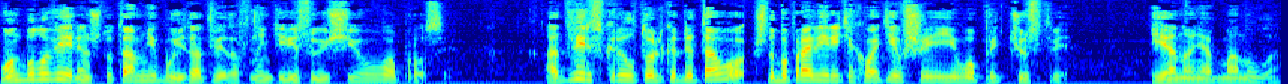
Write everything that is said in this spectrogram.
Он был уверен, что там не будет ответов на интересующие его вопросы а дверь вскрыл только для того, чтобы проверить охватившее его предчувствие. И оно не обмануло.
